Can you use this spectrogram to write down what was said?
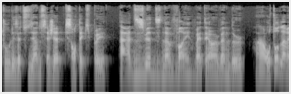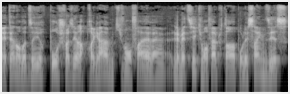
tous les étudiants du cégep qui sont équipés à 18, 19, 20, 21, 22 euh, autour de la vingtaine, on va dire, pour choisir leur programme qu'ils vont faire, euh, le métier qu'ils vont faire plus tard pour les 5, 10,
